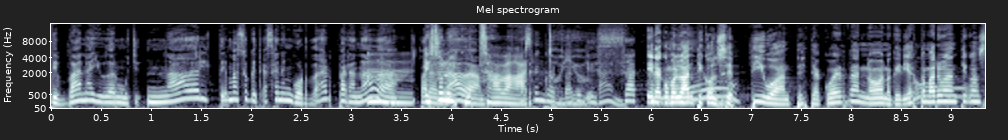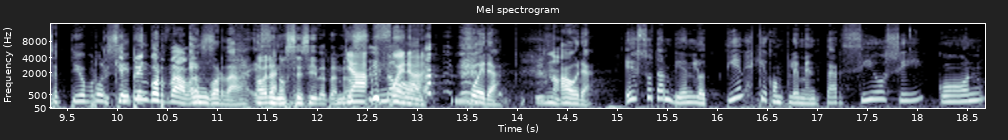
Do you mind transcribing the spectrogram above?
te van a ayudar mucho. Nada el tema eso que te hacen engordar, para nada. Mm, para eso lo nada. escuchaba Hacen harto engordar yo. el pan. Exacto. Era como No, anticonceptivos antes, ¿te acuerdas? No, no querías tomar un anticonceptivo porque, porque siempre engordabas. Engordabas. Ahora no sé si era tan Ya, así. No, fuera. Fuera. No. Ahora, eso también lo tienes que complementar sí o sí con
